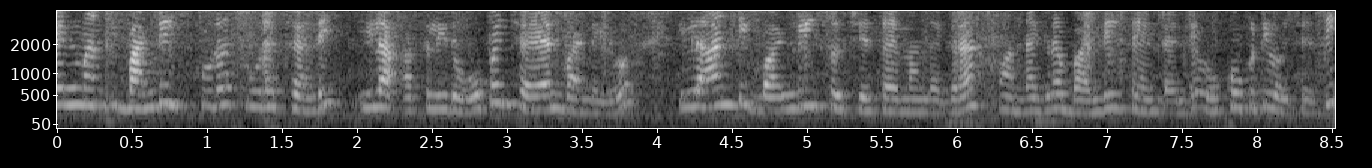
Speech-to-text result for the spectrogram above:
అండ్ మనకి బండిల్స్ కూడా చూడొచ్చండి. ఇలా అసలు ఇది ఓపెన్ చేయని బండిల్. ఇలాంటి బండిల్స్ వచ్చేసాయి మన దగ్గర. మన దగ్గర బండిల్స్ ఏంటంటే ఒక్కొక్కటి వచ్చేసి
